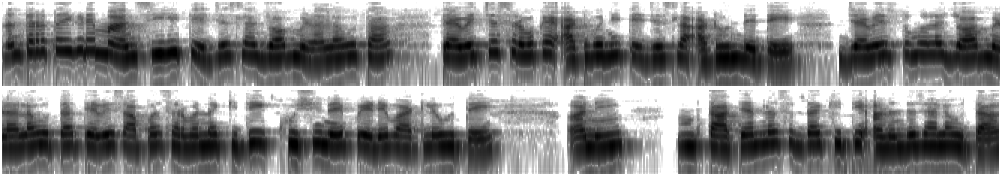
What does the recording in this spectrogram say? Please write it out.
नंतर आता इकडे मानसी ही तेजसला जॉब मिळाला होता. त्यावेळेसच्या सर्व काही आठवणी तेजसला आठवून देते. ज्यावेळेस तुम्हाला जॉब मिळाला होता त्यावेळेस आपण सर्वांना किती खुशीने पेढे वाटले होते. आणि तात्यांना सुद्धा किती आनंद झाला होता.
